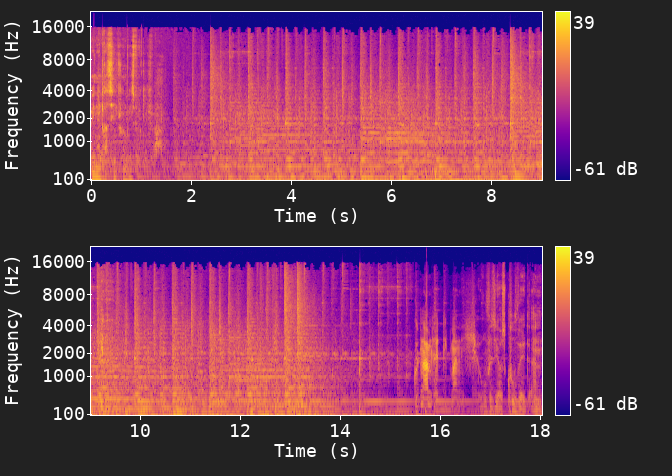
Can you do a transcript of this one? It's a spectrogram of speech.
Wen interessiert schon, wie es wirklich war? Guten Abend, Herr Dickmann. Ich rufe Sie aus Kuwait an.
